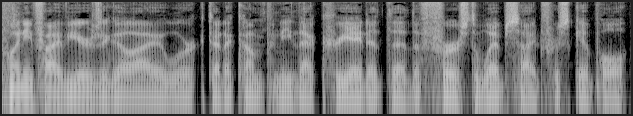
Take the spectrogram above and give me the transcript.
25 years ago, I worked at a company that created the, the first website for Schiphol.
